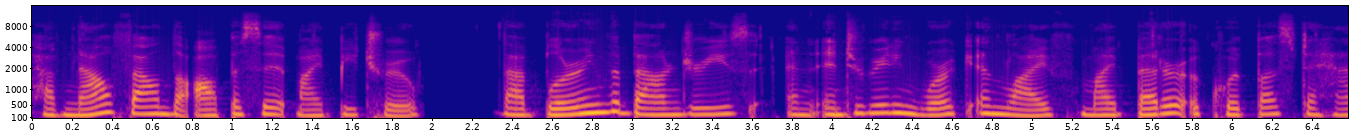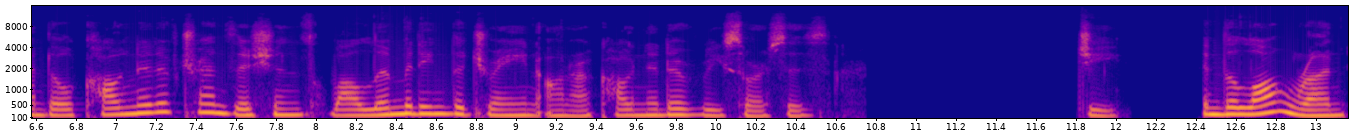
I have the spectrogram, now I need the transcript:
have now found the opposite might be true that blurring the boundaries and integrating work and life might better equip us to handle cognitive transitions while limiting the drain on our cognitive resources. G. In the long run,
